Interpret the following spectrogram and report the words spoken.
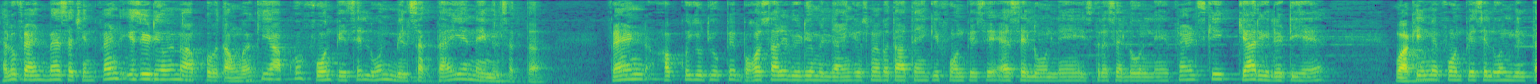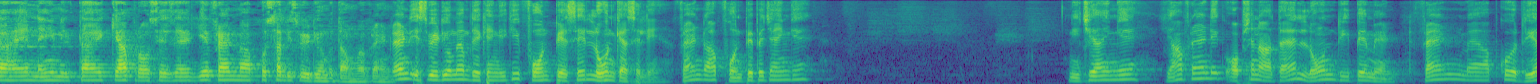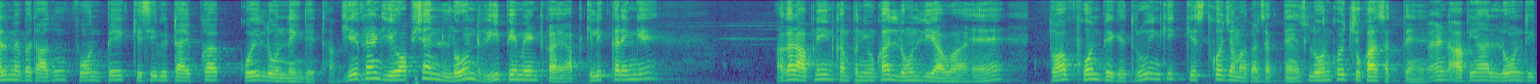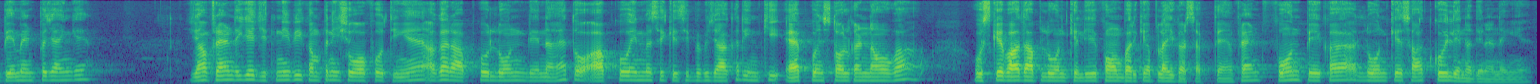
Hello friend मैं Sachin. Friend इस video में मैं आपको बताऊँगा कि आपको फ़ोन पे से लोन मिल सकता है या नहीं मिल सकता. फ्रेंड आपको यूट्यूब पे बहुत सारे वीडियो मिल जाएँगे. उसमें बताते हैं कि फ़ोन पे से ऐसे लोन लें, इस तरह से लोन लें. फ्रेंड्स की क्या रियलिटी है? वाकई में फ़ोन पे से लोन मिलता है, नहीं मिलता है? क्या प्रोसेस है? ये फ्रेंड मैं आपको सब इस वीडियो में बताऊँगा फ्रेंड फ्रेंड इस वीडियो में हम देखेंगे कि फ़ोन पे से लोन कैसे लें. फ्रेंड आप फ़ोन पे पे जाएँगे, नीचे आएँगे यहाँ फ्रेंड एक ऑप्शन आता है लोन रीपेमेंट फ्रेंड मैं आपको रियल में बता दूँ फ़ोन पे किसी भी टाइप का कोई लोन नहीं देता। ये फ्रेंड ये ऑप्शन लोन रीपेमेंट का है। आप क्लिक करेंगे। अगर आपने इन कंपनियों का लोन लिया हुआ है तो आप फ़ोन पे के थ्रू इनकी किस्त को जमा कर सकते हैं, उस लोन को चुका सकते हैं। फ्रेंड आप यहाँ लोन रीपेमेंट पर जाएँगे। यहाँ फ्रेंड ये जितनी भी कंपनी शो ऑफ़ होती हैं, अगर आपको लोन लेना है तो आपको इनमें से किसी पर भी जाकर इनकी ऐप को इंस्टॉल करना होगा। उसके बाद आप लोन के लिए फॉर्म भर के अप्लाई कर सकते हैं। फ्रेंड फ़ोन पे का लोन के साथ कोई लेना देना नहीं है।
